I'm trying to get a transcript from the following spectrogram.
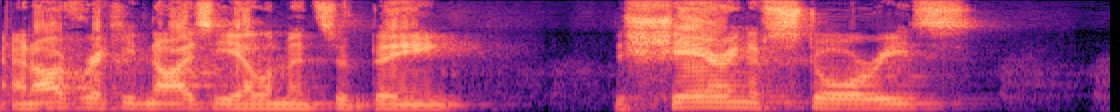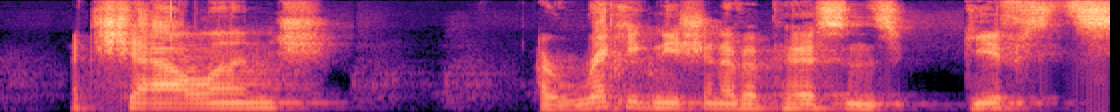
And I've recognized the elements of being the sharing of stories, a challenge, a recognition of a person's gifts,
